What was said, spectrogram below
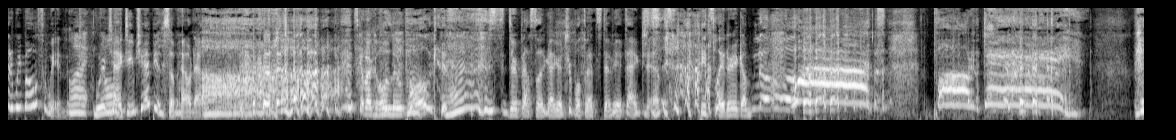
and we both win. Ouais, We're non. Tag team champions somehow now. c'est comme un gros loophole. que Hein? si deux personnes gagnent un triple threat, tu deviens tag champ. Pete Slater est comme, non! Porqué?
